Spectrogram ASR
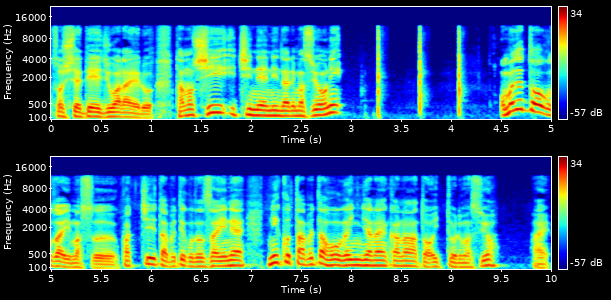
そしてデージ笑える楽しい1年になりますように。おめでとうございます。パッチリ食べてくださいね。肉食べた方がいいんじゃないかなと言っておりますよ。はい。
